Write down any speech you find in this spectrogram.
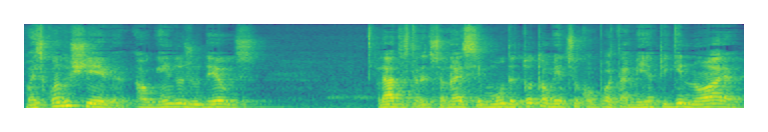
Mas quando chega alguém dos judeus, lá dos tradicionais, você muda totalmente seu comportamento, ignora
